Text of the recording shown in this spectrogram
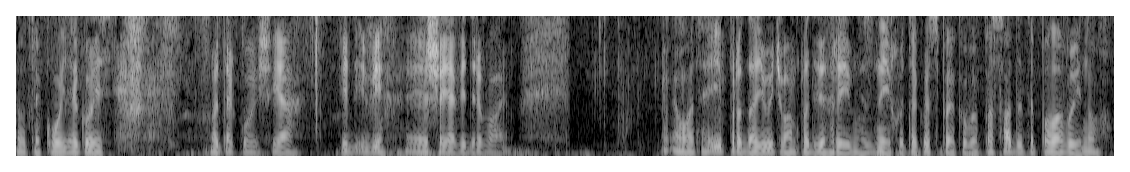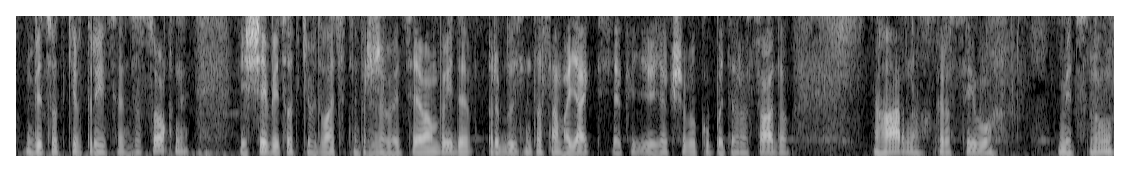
до такої, якоїсь отакої, що я, від, ві- е, що я відриваю. От, і продають вам по 2 гривні. З них у таку спеку ви посадите половину, відсотків 30 засохне, і ще відсотків 20 не приживеться. І вам вийде приблизно та сама якість, як, якщо ви купите розсаду гарну, красиву, міцну,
